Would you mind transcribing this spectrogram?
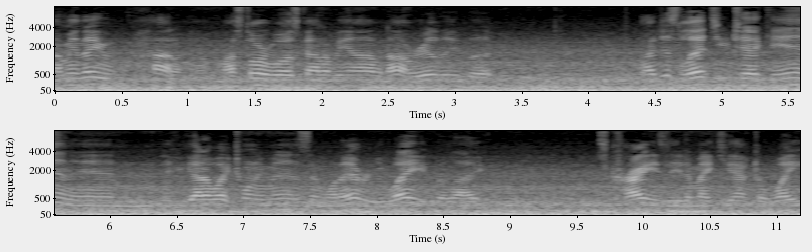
I mean, they, I don't know. My store was kind of behind, but not really. But I just let you check in, and if you gotta wait 20 minutes, then whatever, you wait. But like, it's crazy to make you have to wait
